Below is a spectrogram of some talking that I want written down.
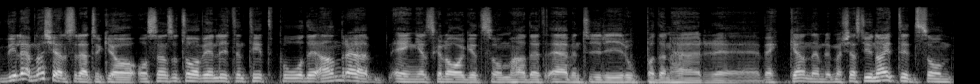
vi lämnar Chelsea där tycker jag och sen så tar vi en liten titt på det andra engelska laget som hade ett äventyr i Europa den här eh, veckan, nämligen Manchester United som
